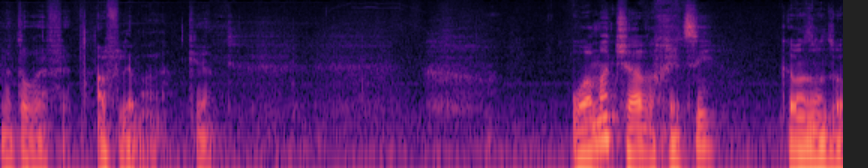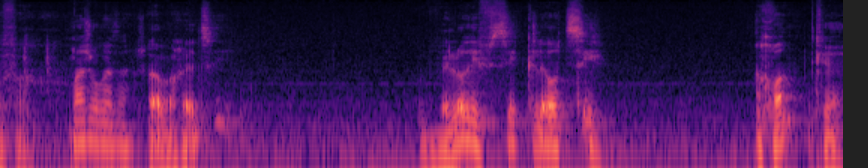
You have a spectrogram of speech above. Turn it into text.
מטורפת. עף למעלה. כן. הוא עמד שעה וחצי, כמה זמן זה הופעה? משהו כזה. שעה וחצי, ולא הפסיק להוציא. נכון? כן.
